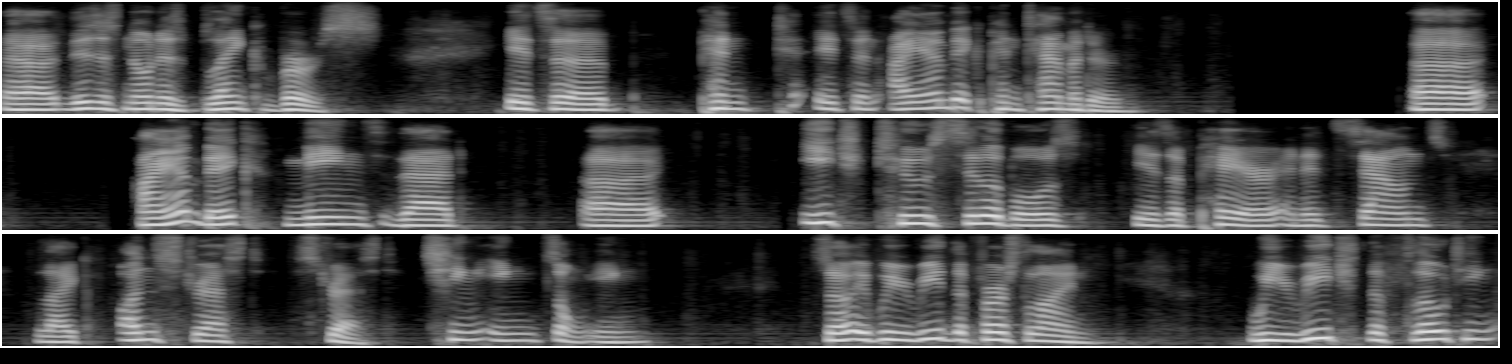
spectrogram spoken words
Uh, this is known as blank verse. It's a pent it's an iambic pentameter. Uh, iambic means that uh, each two syllables is a pair and it sounds like unstressed stressed. Qing ying zong ying. So if we read the first line, we reach the floating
